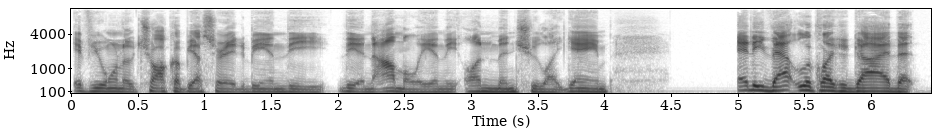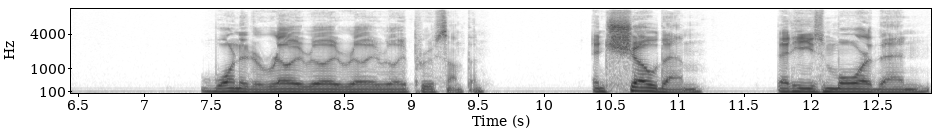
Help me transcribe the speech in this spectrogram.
if you want to chalk up yesterday to being the the anomaly in the unminshew like game, Eddie, that looked like a guy that wanted to really, really, really, really prove something and show them that he's more than,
